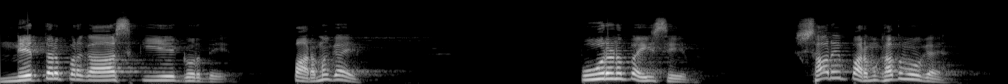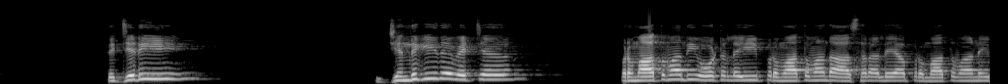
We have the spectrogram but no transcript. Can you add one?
ਨੇਤਰ ਪ੍ਰਗਾਸ ਕੀਏ ਗੁਰਦੇ, ਭਰਮ ਗਏ। ਪੂਰਨ ਭਈ ਸੇਵ। ਸਾਰੇ ਭਰਮ ਖਤਮ ਹੋ ਗਏ। ਤੇ ਜਿਹੜੀ ਜ਼ਿੰਦਗੀ ਦੇ ਵਿੱਚ ਪ੍ਰਮਾਤਮਾ ਦੀ ਓਟ ਲਈ, ਪ੍ਰਮਾਤਮਾ ਦਾ ਆਸਰਾ ਲਿਆ, ਪ੍ਰਮਾਤਮਾ ਨੇ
